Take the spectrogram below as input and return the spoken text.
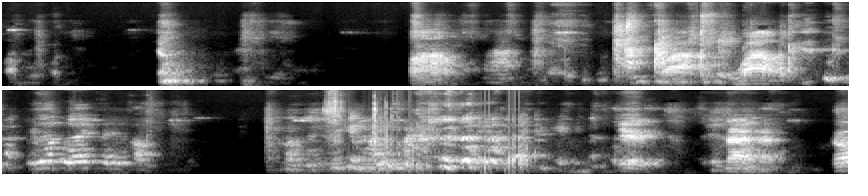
ความทุกคน ว้าว ว้าว ว้าว เลือกเลยใครจะตอบโอเค ได้ครับก็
